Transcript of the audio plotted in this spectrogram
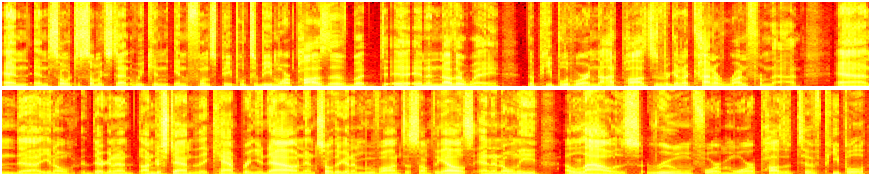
And and so to some extent we can influence people to be more positive, but in another way, the people who are not positive are going to kind of run from that and uh, you know they're going to understand that they can't bring you down and so they're going to move on to something else and it only allows room for more positive people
